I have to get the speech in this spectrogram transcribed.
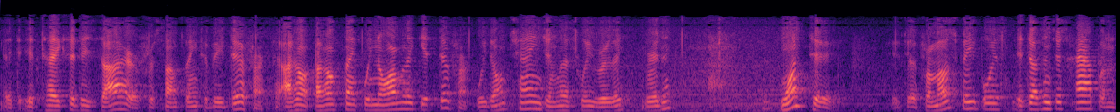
It, it takes a desire for something to be different. I don't I don't think we normally get different. We don't change unless we really really want to. It, uh, for most people, it, it doesn't just happen.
